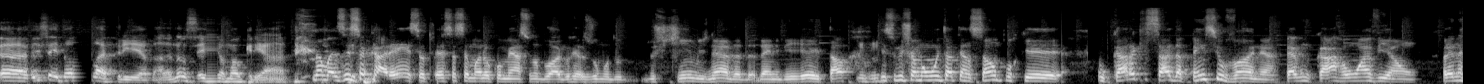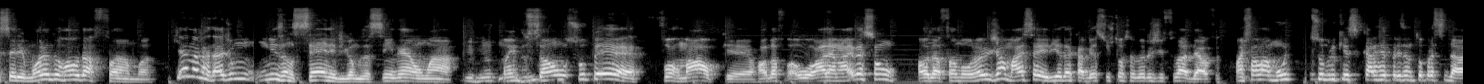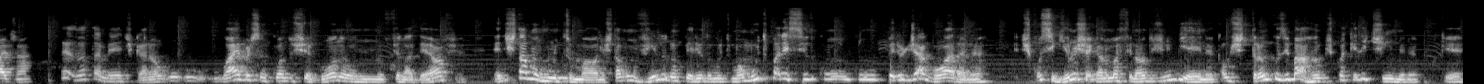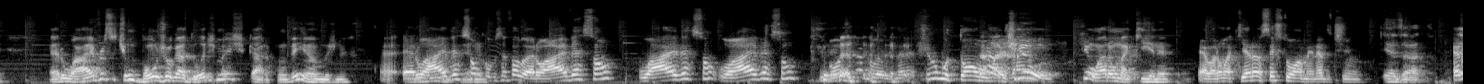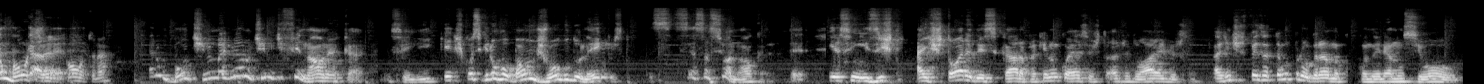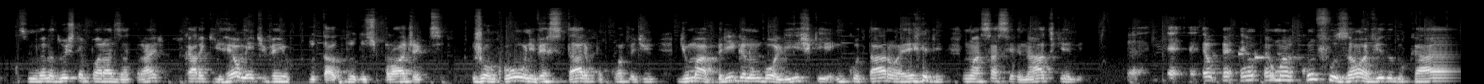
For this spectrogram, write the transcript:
ah, isso é idolatria, Bala. Não seja mal criado. Não, mas isso é carência. Essa semana eu começo no blog o resumo do, dos times, né, da, da, NBA e tal. Uhum. Isso me chamou muita atenção porque o cara que sai da Pensilvânia, pega um carro ou um avião para ir na cerimônia do Hall da Fama, que é na verdade um, um mise-en-scène, digamos assim, né, uma, uhum. uma indução super formal, porque o Allen Iverson, Hall da Fama ou não, ele jamais sairia da cabeça dos torcedores de Filadélfia. Mas fala muito sobre o que esse cara representou para a cidade, né? Exatamente, cara. O, o, Iverson, quando chegou no, no Filadélfia, eles estavam muito mal, eles estavam vindo num período muito mal, muito parecido com, com o período de agora, né? Eles conseguiram chegar numa final de NBA, né? Aos trancos e barrancos com aquele time, né? Porque era o Iverson, tinham bons jogadores, mas, cara, convenhamos, né? É, era o Iverson, como você falou, era o Iverson, o Iverson, o Iverson, bons jogadores, né? Tinha o Mutombo, mas tinha, o, tinha o McKee, né? É, o Aaron McKee era o sexto homem, né, do time. Exato. Era um bom cara, time, é... ponto, né? Era um bom time, mas não era um time de final, né, cara? Assim, eles conseguiram roubar um jogo do Lakers. Sensacional, cara. É, e assim, existe a história desse cara, para quem não conhece a história do Iverson. A gente fez até um programa quando ele anunciou, se não me engano, duas temporadas atrás. O cara que realmente veio do, do, dos projects jogou universitário por conta de, de uma briga num boliche que incutaram a ele um assassinato que ele, é, é, é, é, uma confusão a vida do cara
